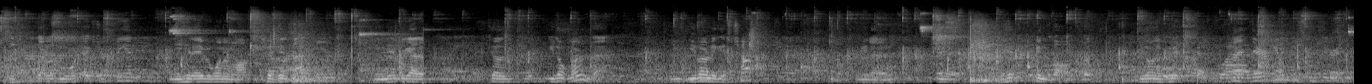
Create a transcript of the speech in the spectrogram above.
just got a little more extra spin, and you hit every one of them to his backhand. You never got to, because you don't learn that. You, you learn against choppers. You know, and it, it hit pinball, but you don't ever hit. But there are going to be some tricks.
